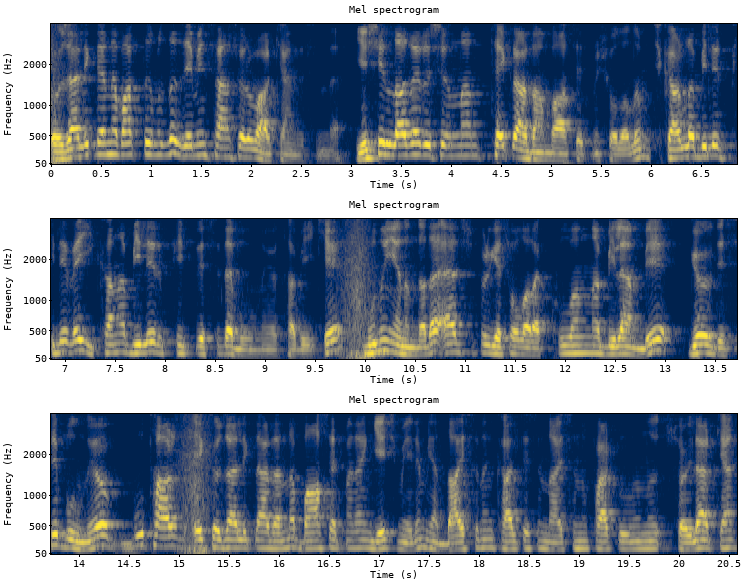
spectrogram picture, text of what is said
Özelliklerine baktığımızda zemin sensörü var kendisinde. Yeşil lazer ışığından tekrardan bahsetmiş olalım. Çıkarılabilir pili ve yıkanabilir filtresi de bulunuyor tabii ki. Bunun yanında da el süpürgesi olarak kullanılabilen bir gövdesi bulunuyor. Bu tarz ek özelliklerden de bahsetmeden geçmeyelim. Yani Dyson'ın kalitesini, Dyson'ın farklılığını söylerken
